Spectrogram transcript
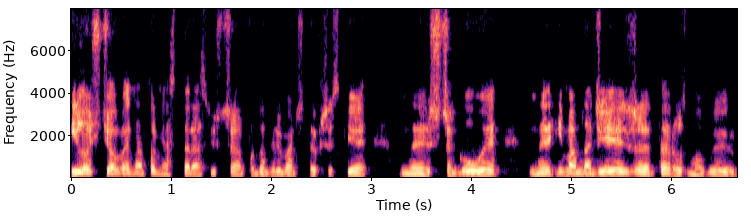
ilościowe, natomiast teraz już trzeba podogrywać te wszystkie szczegóły i mam nadzieję, że te rozmowy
